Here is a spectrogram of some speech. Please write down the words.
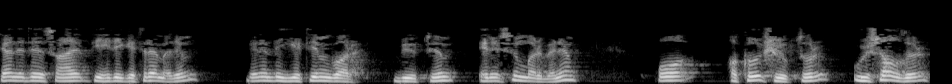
ben dedi sana bir hediye getiremedim. Benim de yetim var, büyüttüğüm, elesim var benim. O akıllı çocuktur, uysaldır.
